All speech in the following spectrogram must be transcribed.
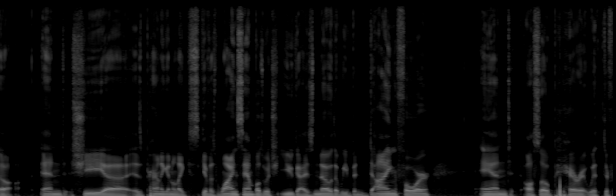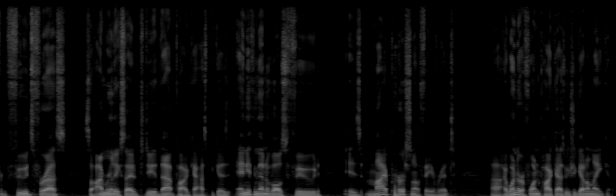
uh, and she uh, is apparently going to like give us wine samples, which you guys know that we've been dying for, and also pair it with different foods for us. So I'm really excited to do that podcast because anything that involves food is my personal favorite. Uh, I wonder if one podcast we should get on like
